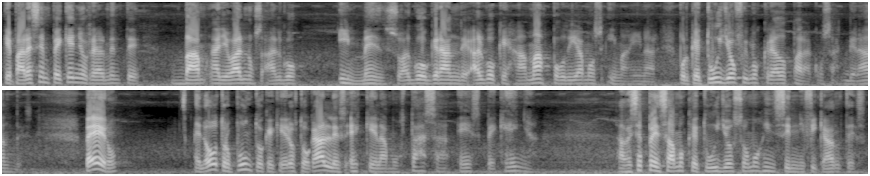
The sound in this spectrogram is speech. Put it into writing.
que parecen pequeños, realmente van a llevarnos a algo inmenso, algo grande, algo que jamás podíamos imaginar, porque tú y yo fuimos creados para cosas grandes. Pero el otro punto que quiero tocarles es que la mostaza es pequeña. A veces pensamos que tú y yo somos insignificantes,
